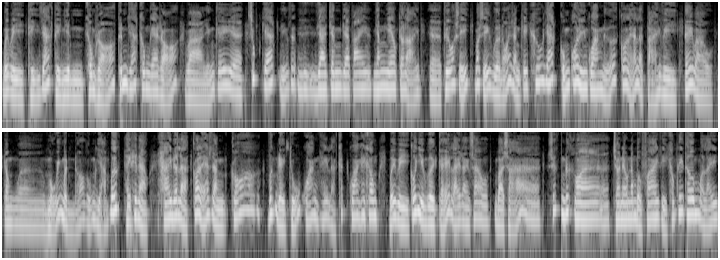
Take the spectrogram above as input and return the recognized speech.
Bởi vì thị giác thì nhìn không rõ, thính giác không nghe rõ và những cái ờ, xúc giác, những cái da chân, da tay nhăn nheo trở lại. Ờ, thưa bác sĩ bác sĩ vừa nói rằng cái khứu giác cũng có liên quan nữa. Có lẽ là tại vì tế bào trong ờ, mũi mình nó cũng giảm bớt hay thế nào. Hai nữa là có lẽ rằng có vấn đề chủ quan hay là khách quan hay không? Bởi vì có nhiều người kể lại rằng sao bà xã sức nước hoa Chanel Number Five thì không thấy thơm mà lại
